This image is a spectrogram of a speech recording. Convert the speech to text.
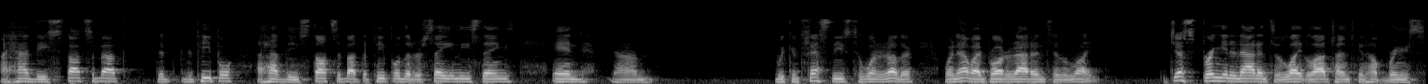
I have these thoughts about the, the people. I have these thoughts about the people that are saying these things and, um, we confess these to one another. Well, now I brought it out into the light. Just bringing it out into the light a lot of times can help bring us,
